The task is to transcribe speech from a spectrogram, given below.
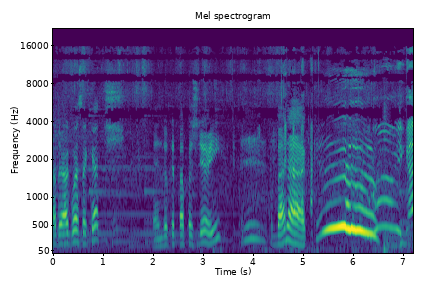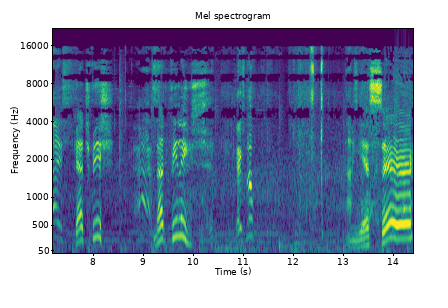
other aguas I catch. And look at Papa's Jerry. Banak. Ooh. Uy, guys! Catch fish, Yes! not feelings. Guys, look! Yes, sir.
